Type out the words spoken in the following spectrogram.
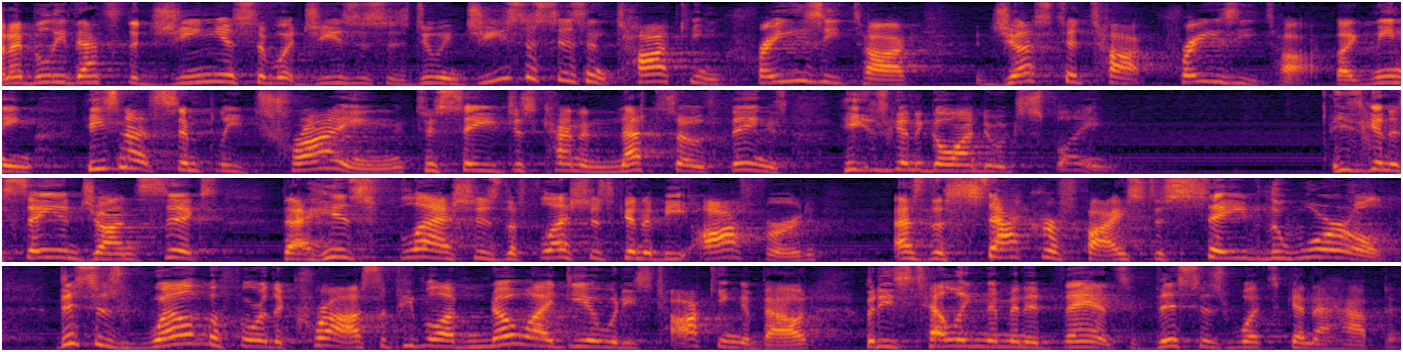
And I believe that's the genius of what Jesus is doing. Jesus isn't talking crazy talk just to talk crazy talk. Like, meaning, he's not simply trying to say just kind of nutso things. He's going to go on to explain. He's going to say in John 6 that his flesh is the flesh is going to be offered as the sacrifice to save the world. This is well before the cross. The people have no idea what he's talking about, but he's telling them in advance this is what's going to happen.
